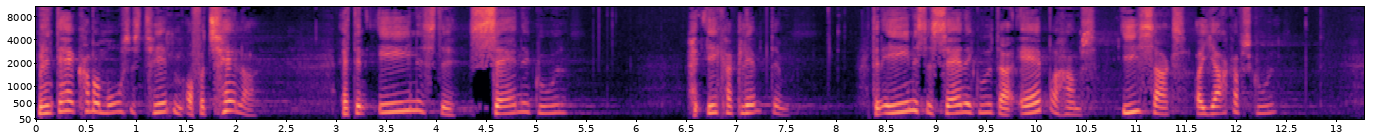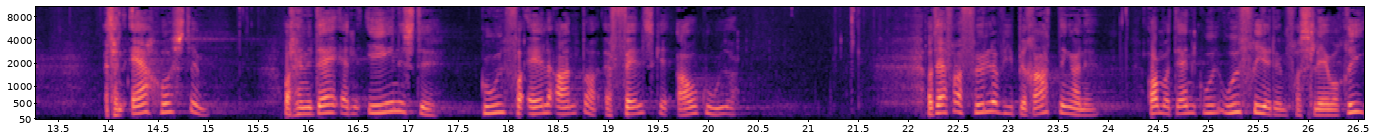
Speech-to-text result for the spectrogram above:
Men en dag kommer Moses til dem og fortæller, at den eneste sande Gud, han ikke har glemt dem. Den eneste sande Gud, der er Abrahams, Isaks og Jakobs Gud. At han er hos dem, og at han i dag er den eneste Gud for alle andre er falske afguder. Og derfor følger vi beretningerne om, hvordan Gud udfrier dem fra slaveri,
